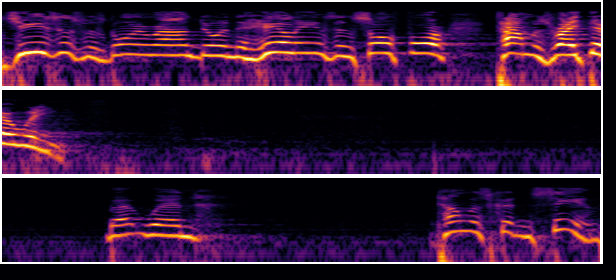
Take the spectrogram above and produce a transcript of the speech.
Jesus was going around doing the healings and so forth, Tom was right there with him. But when Thomas couldn't see him,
